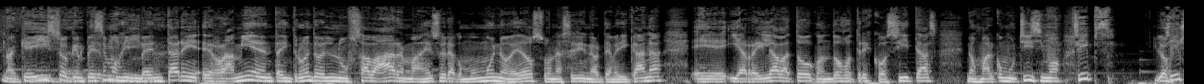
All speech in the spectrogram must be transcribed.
Que MacIver, hizo que empecemos a inventar eh, herramientas, instrumentos. Él no usaba armas, eso era como muy novedoso, una serie norteamericana. eh, y arreglaba todo con dos o tres cositas. Nos marcó muchísimo. Chips. Los chips,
